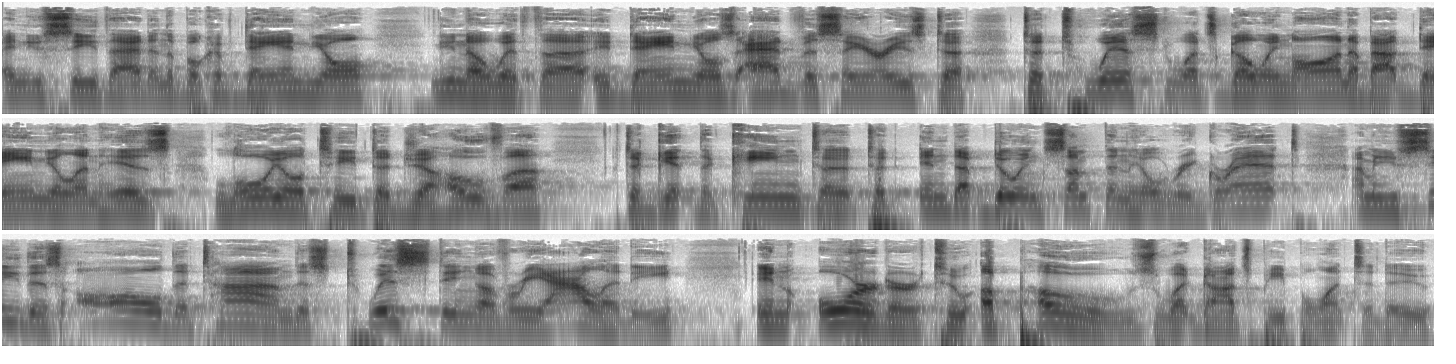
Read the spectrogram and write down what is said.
And you see that in the book of Daniel, you know, with uh, Daniel's adversaries to to twist what's going on about Daniel and his loyalty to Jehovah to get the king to, to end up doing something he'll regret. I mean, you see this all the time, this twisting of reality in order to oppose what God's people want to do.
